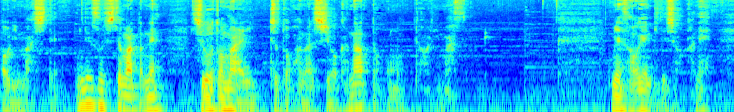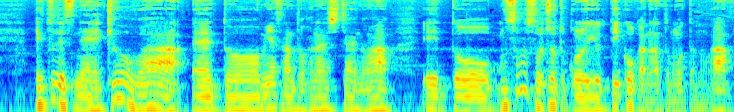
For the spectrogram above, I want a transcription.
おりまして、で、そしてまたね、仕事前にちょっとお話ししようかなと思っております。皆さんお元気でしょうかね。えっとですね、今日は、えっと、皆さんとお話ししたいのは、えっと、もうそろそろちょっとこれ言っていこうかなと思ったのが、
